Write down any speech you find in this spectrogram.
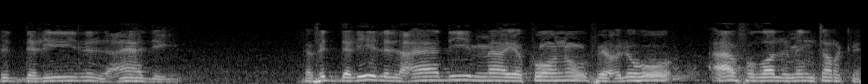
في الدليل العادي. ففي الدليل العادي ما يكون فعله أفضل من تركه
